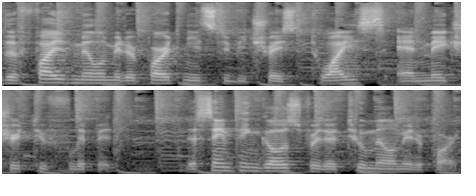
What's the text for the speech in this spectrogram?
The 5mm part needs to be traced twice and make sure to flip it. The same thing goes for the 2mm part.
